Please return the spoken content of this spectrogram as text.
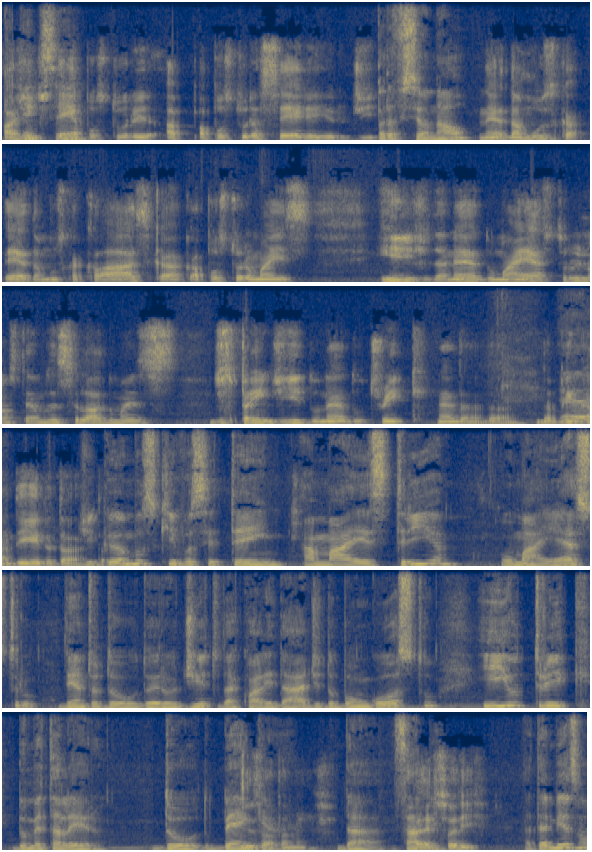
A Tem gente tem a postura, a, a postura séria e erudita, Profissional. né? Da música, é, da música clássica, a postura mais rígida, né? Do maestro e nós temos esse lado mais desprendido, né? Do trick, né? Da, da, da brincadeira, da, Digamos que você tem a maestria, o maestro, dentro do, do erudito, da qualidade, do bom gosto, e o trick do metaleiro, do, do banger. Exatamente. Da, sabe? É isso aí. Até mesmo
